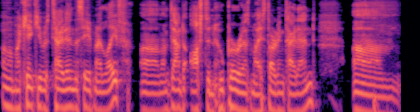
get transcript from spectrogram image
Um, I can't keep a tight end to save my life. Um, I'm down to Austin Hooper as my starting tight end. Um,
